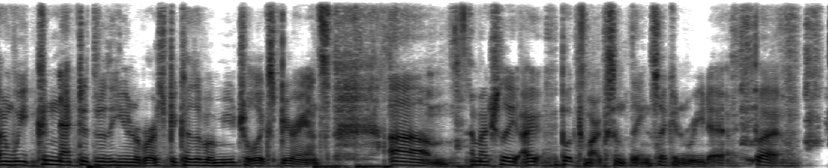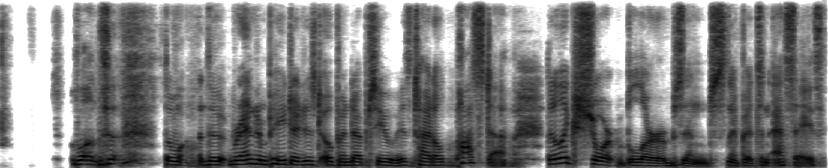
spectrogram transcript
and we connected through the universe because of a mutual experience. Um i'm actually i bookmarked some things so i can read it but well the, the the random page i just opened up to is titled pasta. They're like short blurbs and snippets and essays.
